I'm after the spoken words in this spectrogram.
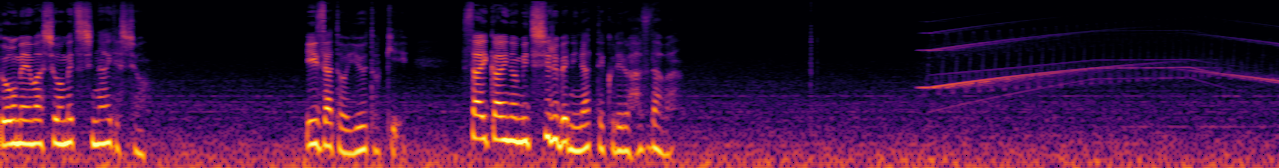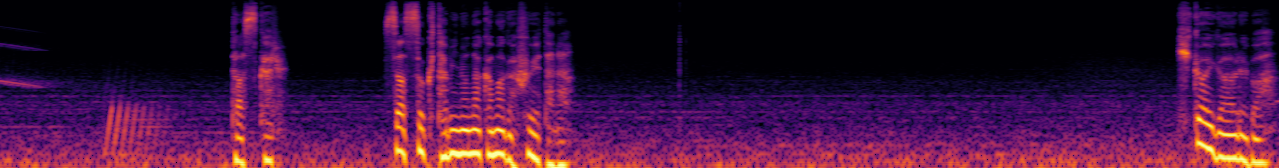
当面は消滅しないでしょう。いざという時再会の道しるべになってくれるはずだわ。助かる。早速旅の仲間が増えたな。機会があれば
